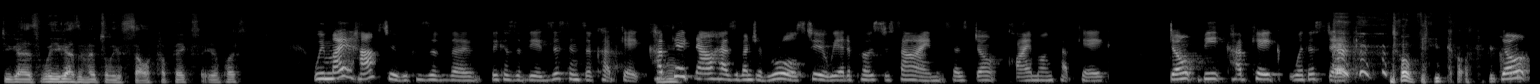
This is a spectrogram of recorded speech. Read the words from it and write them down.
do you guys will you guys eventually sell cupcakes at your place We might have to because of the because of the existence of Cupcake. Mhm. Cupcake now has a bunch of rules too. We had to post a sign that says don't climb on Cupcake. Don't beat Cupcake with a stick. don't be cupcake don't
